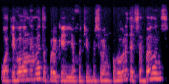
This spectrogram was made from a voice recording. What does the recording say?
От, і головний метод, про який я хотів би сьогодні поговорити, це баланс.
